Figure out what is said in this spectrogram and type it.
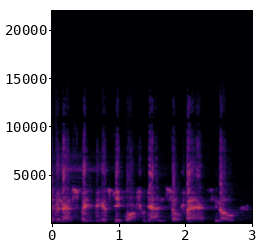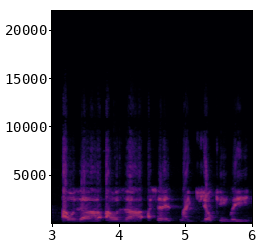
live in that space because people are forgotten so fast. You know, I was, uh, I was, uh, I said it like jokingly,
